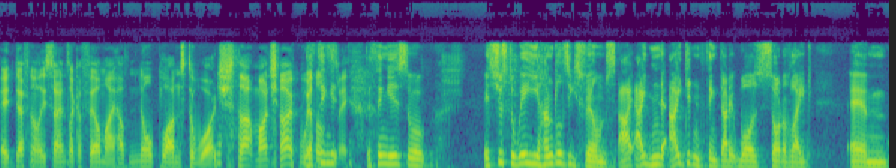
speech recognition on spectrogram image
It definitely sounds like a film I have no plans to watch. That much I will the thing, say. the thing is, though, it's just the way he handles these films. I, I, I didn't think that it was sort of like um,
